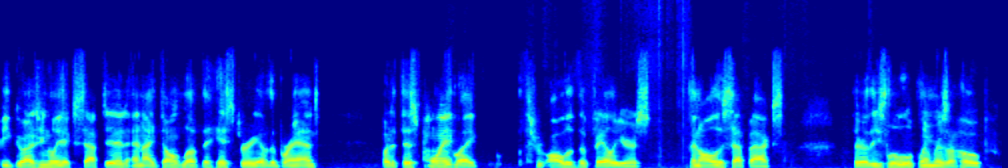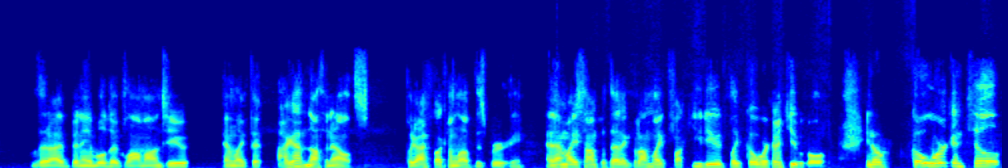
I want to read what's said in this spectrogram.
begrudgingly accepted, and I don't love the history of the brand. But at this point, like through all of the failures and all the setbacks, there are these little glimmers of hope that I've been able to glom onto, and like that, I got nothing else. Like I fucking love this brewery, and that might sound pathetic, but I'm like, fuck you, dude. Like go work in a cubicle. You know, go work until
